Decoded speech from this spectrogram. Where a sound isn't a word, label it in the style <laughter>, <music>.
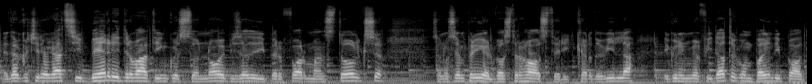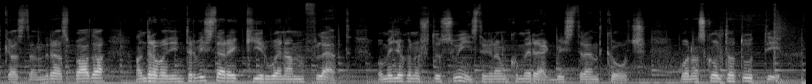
Ed eccoci ragazzi, ben ritrovati in questo nuovo episodio di Performance Talks. Sono sempre io, il vostro host Riccardo Villa e con il mio fidato compagno di podcast Andrea Spada andremo ad intervistare Kirwenham Flat, o meglio conosciuto su Instagram come Rugby Strength Coach. Buon ascolto a tutti!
